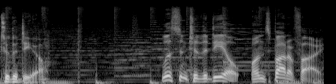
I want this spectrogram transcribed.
to The Deal. Listen to The Deal on Spotify.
